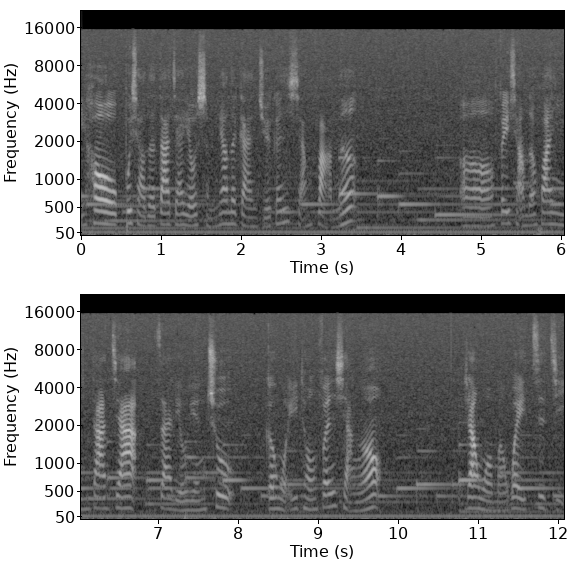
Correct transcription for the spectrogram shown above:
以后，不晓得大家有什么样的感觉跟想法呢？呃，非常的欢迎大家在留言处跟我一同分享哦。让我们为自己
